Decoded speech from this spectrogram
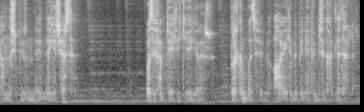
yanlış birinin eline geçerse vazifem tehlikeye girer. Bırakın vazifemi, ailemi, beni hepimizi katlederler.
